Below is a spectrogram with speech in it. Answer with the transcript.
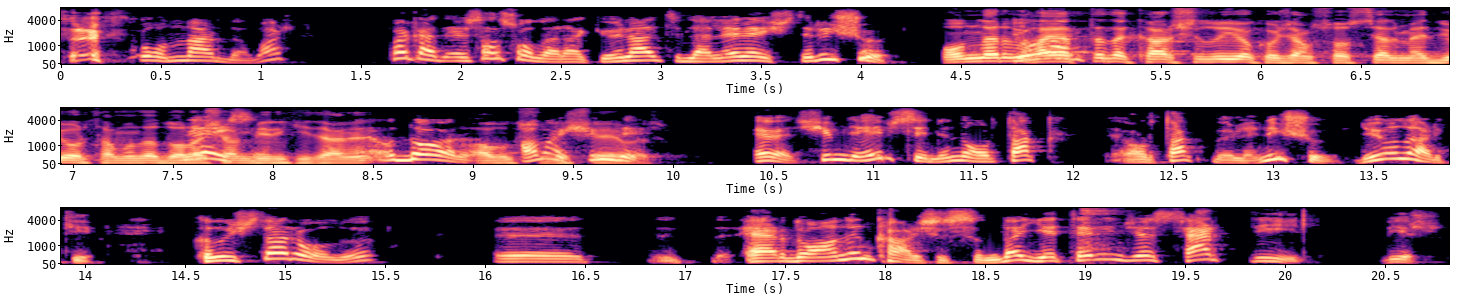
Onlar da var. Fakat esas olarak yöneltilen eleştiri şu. Onların Diyorlar hayatta ki, da karşılığı yok hocam. Sosyal medya ortamında dolaşan neyse, bir iki tane doğru. abuk Ama şimdi, şey var. Evet şimdi hepsinin ortak ortak böleni şu. Diyorlar ki Kılıçdaroğlu e, Erdoğan'ın karşısında yeterince sert değil. Bir.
